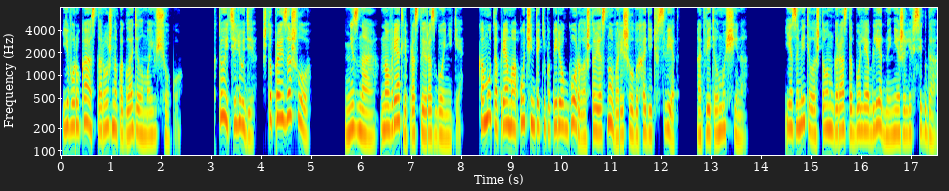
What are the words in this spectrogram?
Его рука осторожно погладила мою щеку. «Кто эти люди? Что произошло?» «Не знаю, но вряд ли простые разбойники. Кому-то прямо очень-таки поперек горла, что я снова решил выходить в свет», — ответил мужчина. Я заметила, что он гораздо более бледный, нежели всегда.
